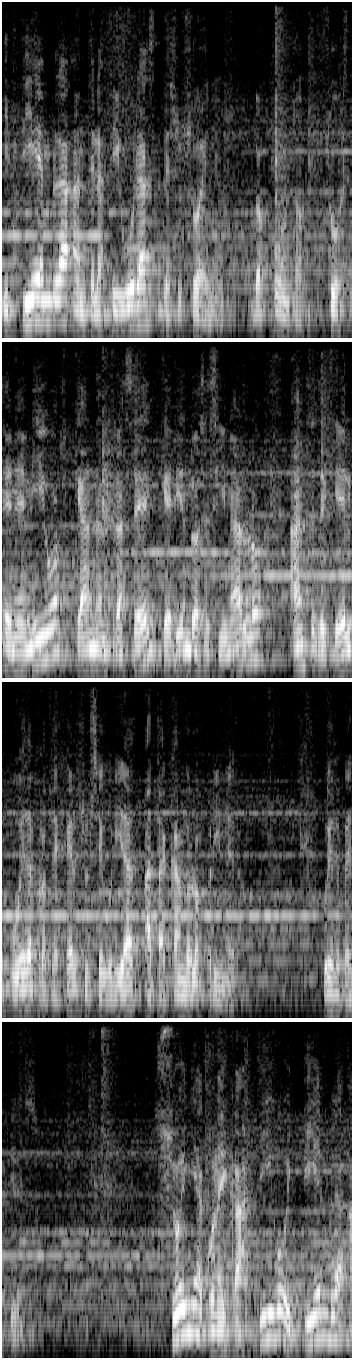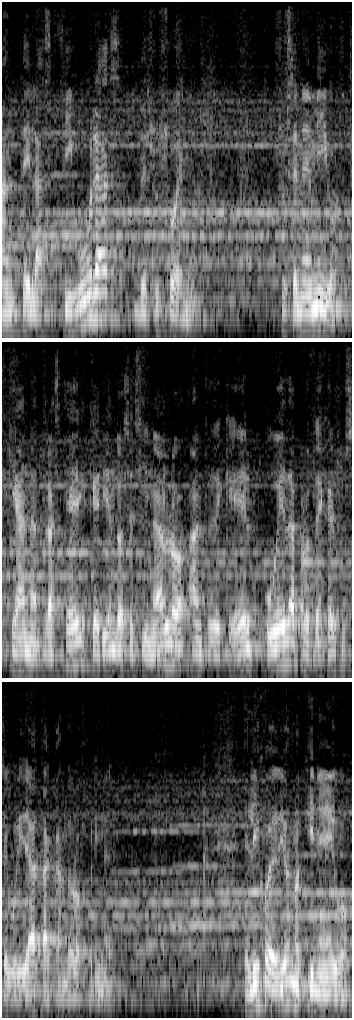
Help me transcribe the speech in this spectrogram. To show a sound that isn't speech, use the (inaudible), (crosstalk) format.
y tiembla ante las figuras de sus sueños. Dos puntos. Sus enemigos que andan tras él queriendo asesinarlo antes de que él pueda proteger su seguridad atacándolos primero. Voy a repetir eso. Sueña con el castigo y tiembla ante las figuras de sus sueños sus enemigos que andan tras él queriendo asesinarlo antes de que él pueda proteger su seguridad atacándolos primero. El Hijo de Dios no tiene ego.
